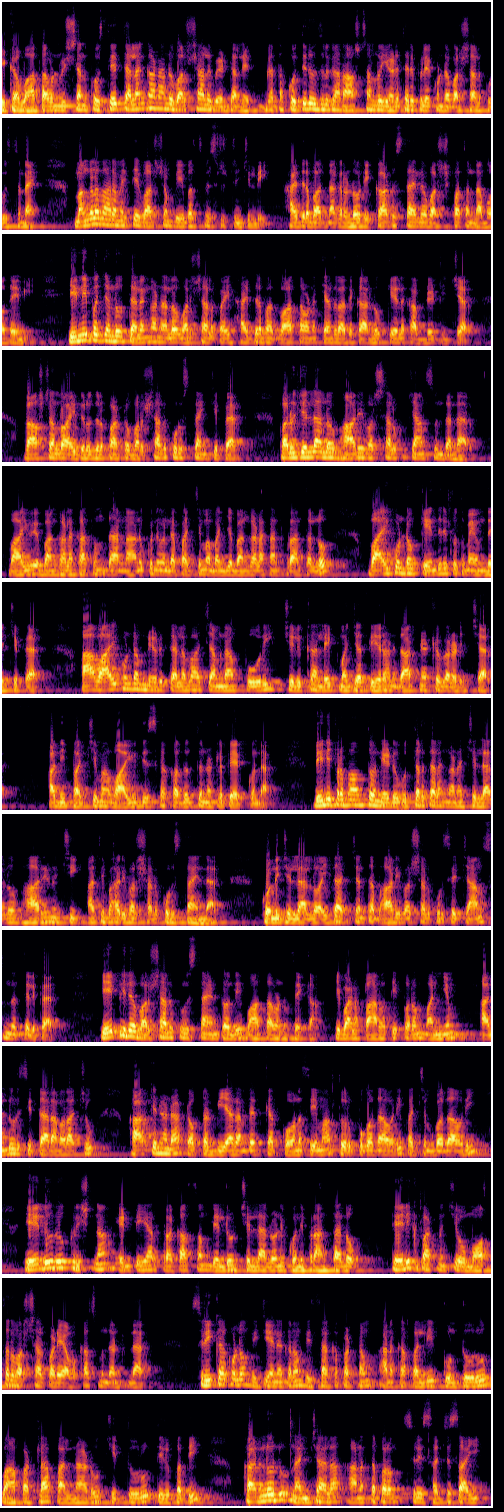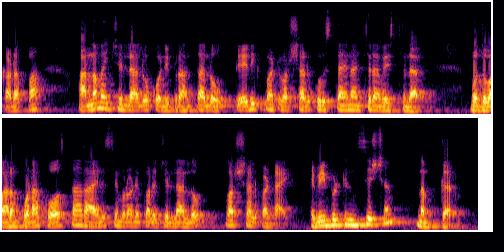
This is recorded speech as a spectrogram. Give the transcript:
ఇక వాతావరణ విషయానికి వస్తే తెలంగాణను వర్షాలు వేయడం లేదు. గత కొద్ది రోజులుగా రాష్ట్రంలో ఎడతెరిపి లేకుండా వర్షాలు కురుస్తున్నాయి. మంగళవారం అయితే వర్షం బీభత్సమి సృష్టించింది. హైదరాబాద్ నగరంలో రికార్డు స్థాయిలో వర్షపాతం నమోదైంది. ఈ నేపథ్యంలో తెలంగాణలో వర్షాలపై హైదరాబాద్ వాతావరణ కేంద్ర అధికారులు కీలక అప్డేట్ ఇచ్చారు. రాష్ట్రంలో ఐదు రోజుల పాటు వర్షాలు కురుస్తాయని చెప్పారు. పలు జిల్లాల్లో భారీ వర్షాలకు ఛాన్స్ ఉందన్నారు. వాయువ్య బంగాళాఖాతం దాన్ని ఆనుకుని ఉన్న పశ్చిమ మధ్య బంగాళాఖాత ప్రాంతంలో వాయుగుండం కేంద్రీకృతమై ఉందని చెప్పారు. ఆ వాయుగుండం నేడు తెల్లవారుజామున పూరి చిలుక లేక్ మధ్య తీరాన్ని దాటినట్లు వెల్లడించారు. అది పశ్చిమ వాయు దిశగా కదులుతున్నట్లు పేర్కొన్నారు. దీని ప్రభావంతో నేడు ఉత్తర తెలంగాణ జిల్లాల్లో భారీ నుంచి అతి భారీ వర్షాలు కురుస్తాయన్నారు. కొన్ని జిల్లాల్లో అయితే అత్యంత భారీ వర్షాలు కురిసే ఛాన్స్ ఉందని తెలిపారు. ఏపీలో వర్షాలు కురుస్తాయంటోంది వాతావరణ శాఖ. ఇవాళ పార్వతీపురం మన్యం అల్లూరు సీతారామరాజు కాకినాడ డాక్టర్ బిఆర్ అంబేద్కర్ కోనసీమ తూర్పుగోదావరి పశ్చిమ గోదావరి ఏలూరు కృష్ణ ఎన్టీఆర్ ప్రకాశం నెల్లూరు జిల్లాలోని కొన్ని ప్రాంతాల్లో తేలికపాటి నుంచి ఓ మోస్తరు వర్షాలు పడే అవకాశం ఉందంటున్నారు. శ్రీకాకుళం విజయనగరం విశాఖపట్నం అనకాపల్లి గుంటూరు బాపట్ల పల్నాడు చిత్తూరు తిరుపతి కర్నూలు నంచాల అనంతపురం శ్రీ సత్యసాయి కడప అన్నమయ్య జిల్లాలో కొన్ని ప్రాంతాల్లో తేలికపాటి వర్షాలు కురుస్తాయని అంచనా వేస్తున్నారు. బుధవారం కూడా కోస్తా రాయలసీమలోని పలు జిల్లాల్లో వర్షాలు పడ్డాయి. ఇవి బులెటిన్ విశేషం. నమస్కారం.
